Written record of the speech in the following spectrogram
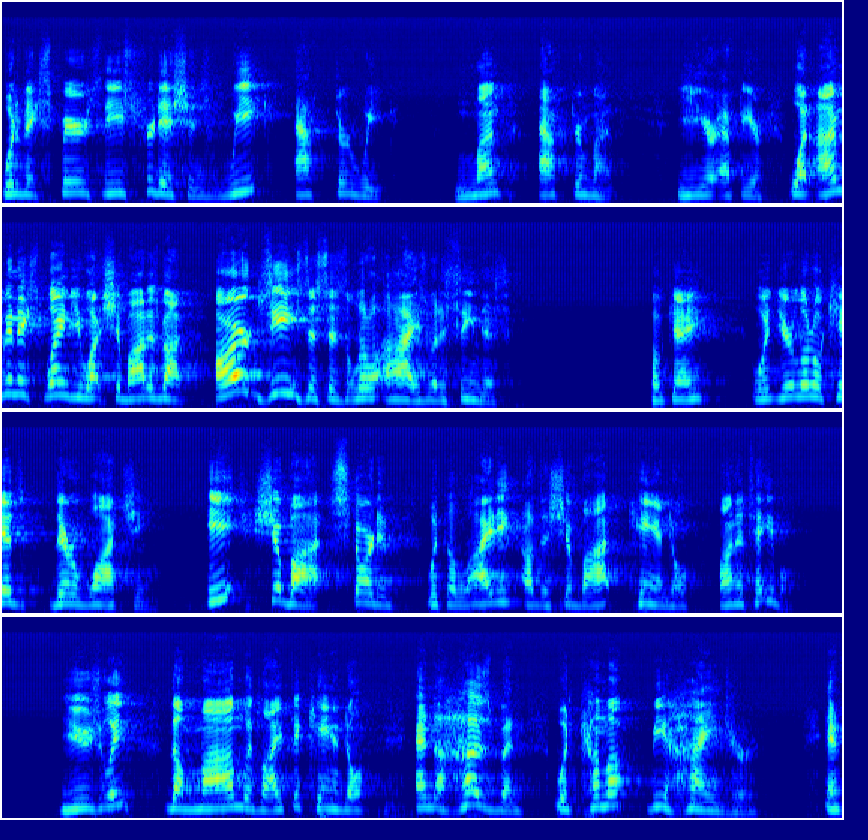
would have experienced these traditions week after week, month after month, year after year. What I'm going to explain to you what Shabbat is about. Our Jesus' little eyes would have seen this. Okay? When your little kids, they're watching. Each Shabbat started with the lighting of the Shabbat candle on a table. Usually, the mom would light the candle, and the husband would come up behind her in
